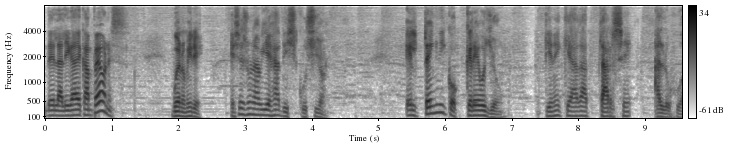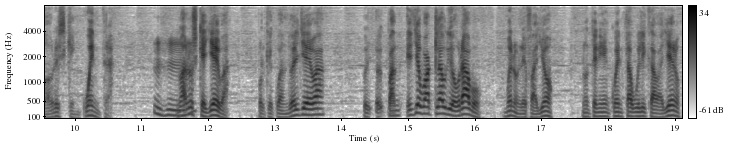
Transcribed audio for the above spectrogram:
de la Liga de Campeones? Bueno, mire, esa es una vieja discusión. El técnico, creo yo, tiene que adaptarse a los jugadores que encuentra. No a los que lleva, porque cuando él lleva, pues, eh, cuando él llevó a Claudio Bravo, bueno, le falló, no tenía en cuenta a Willy Caballero,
